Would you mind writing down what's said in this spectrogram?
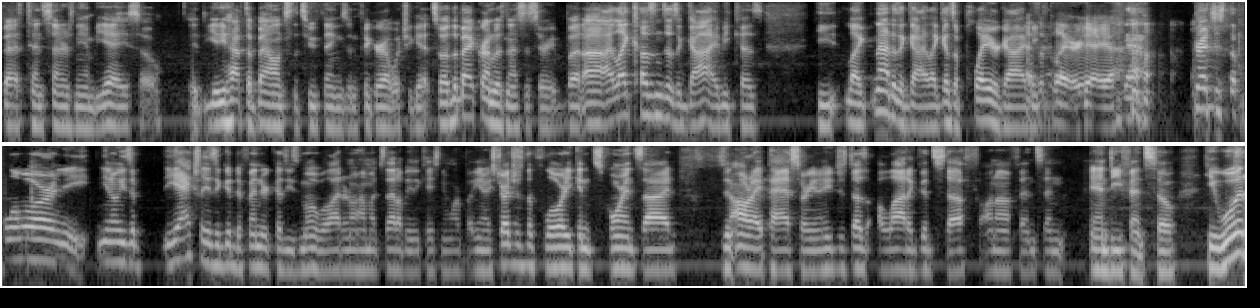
best 10 centers in the NBA. So it, you have to balance the two things and figure out what you get. So the background was necessary, but uh, I like Cousins as a guy because he like not as a guy, like as a player guy. As because, a player, yeah, yeah. yeah stretches the floor, and he, you know he's a he actually is a good defender because he's mobile. I don't know how much that'll be the case anymore, but you know he stretches the floor. He can score inside. He's an all right passer. You know he just does a lot of good stuff on offense and and defense. So he would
